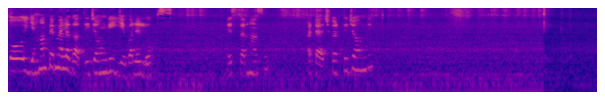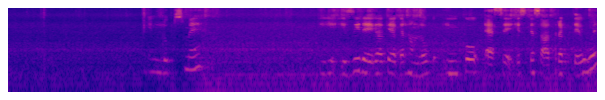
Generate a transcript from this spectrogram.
तो यहाँ पे मैं लगाती जाऊँगी ये वाले लुप्स इस तरह से अटैच करती जाऊँगी। इन लुप्स में ये इजी रहेगा कि अगर हम लोग इनको ऐसे इसके साथ रखते हुए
